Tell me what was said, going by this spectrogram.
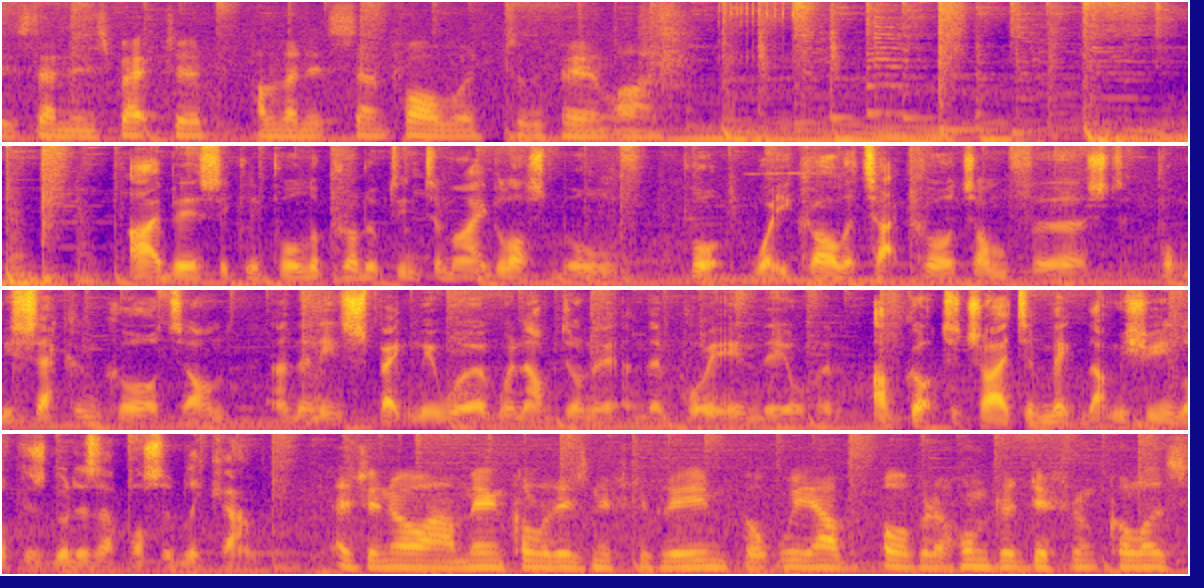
it's then inspected and then it's sent forward to the paint line. I basically pull the product into my gloss booth, put what you call a tack coat on first, put my second coat on, and then inspect my work when I've done it, and then put it in the oven. I've got to try to make that machine look as good as I possibly can. As you know, our main colour is Nifty Green, but we have over 100 different colours.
